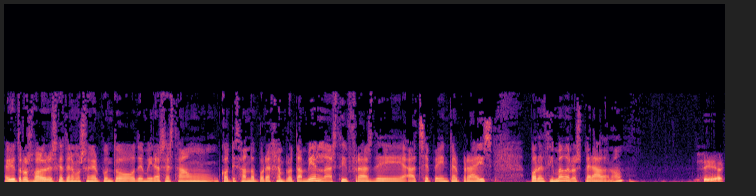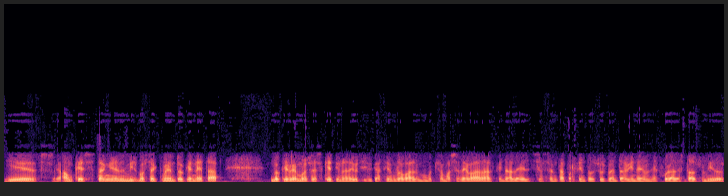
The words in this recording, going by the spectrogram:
Hay otros valores que tenemos en el punto de mira. Se están cotizando, por ejemplo, también las cifras de HP Enterprise por encima de lo esperado, ¿no? Sí, aquí es, aunque están en el mismo segmento que NetApp, lo que vemos es que tiene una diversificación global mucho más elevada. Al final, el 60% de sus ventas vienen de fuera de Estados Unidos.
